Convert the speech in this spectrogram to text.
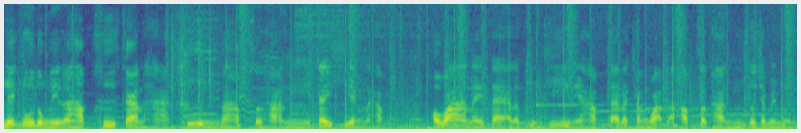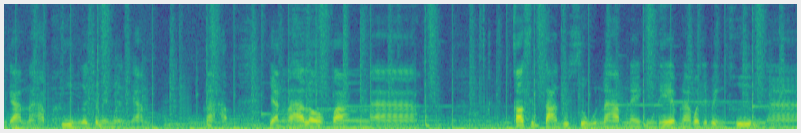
เรียกดูตรงนี้นะครับคือการหาคลื่นนะครับสถานีใกล้เคียงนะครับ เพราะว่าในแต่ละพื้นที่เนี่ยครับแต่ละจังหวัดนะครับสถานีก็จะไม่เหมือนกันนะครับคลื่นก็จะไม่เหมือนกันนะครับ อย่างถ้าเราฟังอ่า93.0 นะครับในกรุงเทพนะก็จะเป็นคลื่นอ่า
